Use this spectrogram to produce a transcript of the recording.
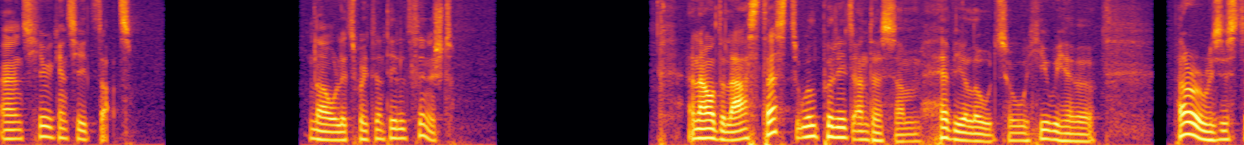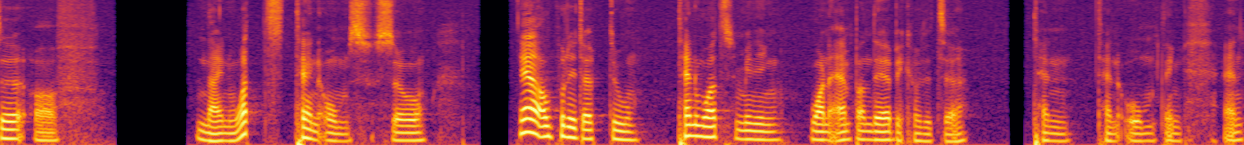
and here you can see it starts. Now let's wait until it's finished. And now the last test, we'll put it under some heavier load. So here we have a power resistor of 9 watts, 10 ohms. So yeah, I'll put it up to 10 watts, meaning 1 amp on there because it's a 10 10 ohm thing. And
